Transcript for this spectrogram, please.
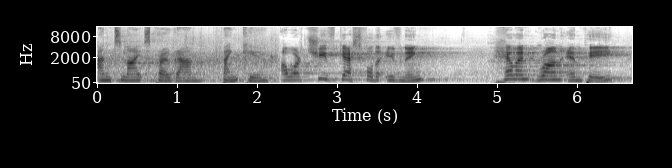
and tonight's program. Thank you. Our chief guest for the evening, Helen Grant MP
